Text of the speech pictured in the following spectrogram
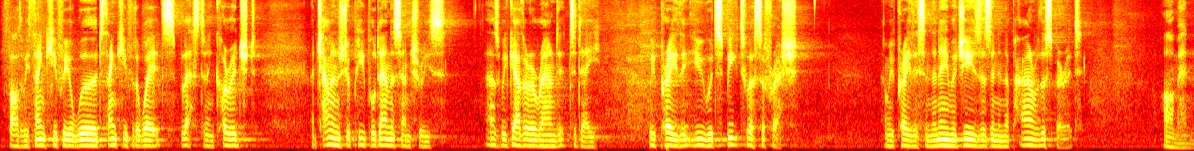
Father, we thank you for your word. Thank you for the way it's blessed and encouraged and challenged your people down the centuries. As we gather around it today, we pray that you would speak to us afresh. And we pray this in the name of Jesus and in the power of the Spirit. Amen.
